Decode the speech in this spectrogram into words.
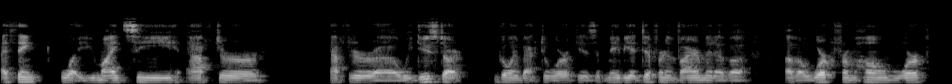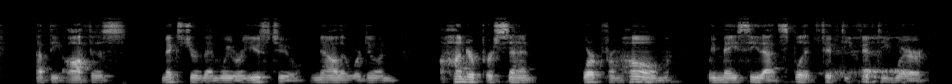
I think what you might see after after uh, we do start going back to work is maybe a different environment of a of a work from home, work at the office mixture than we were used to. Now that we're doing 100% work from home, we may see that split 50-50 where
